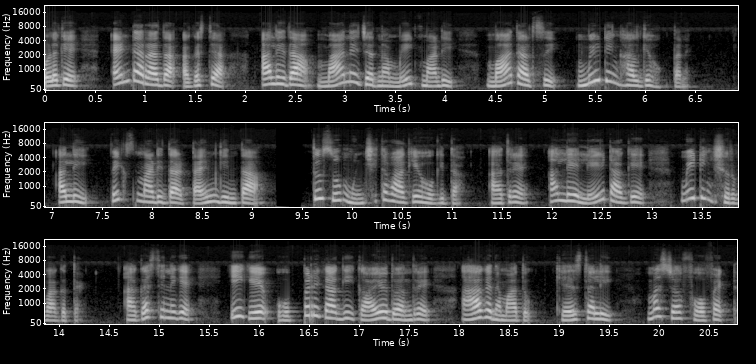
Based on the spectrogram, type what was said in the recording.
ಒಳಗೆ ಎಂಟರ್ ಆದ ಅಗಸ್ತ್ಯ ಅಲ್ಲಿದ್ದ ಮ್ಯಾನೇಜರ್ನ ಮೀಟ್ ಮಾಡಿ ಮಾತಾಡಿಸಿ ಮೀಟಿಂಗ್ ಹಾಲ್ಗೆ ಹೋಗ್ತಾನೆ. ಅಲ್ಲಿ ಫಿಕ್ಸ್ ಮಾಡಿದ್ದ ಟೈಮ್ಗಿಂತ ತುಸು ಮುಂಚಿತವಾಗಿಯೇ ಹೋಗಿದ್ದ. ಆದರೆ ಅಲ್ಲಿ ಲೇಟಾಗಿ ಮೀಟಿಂಗ್ ಶುರುವಾಗುತ್ತೆ. ಅಗಸ್ತ್ಯನಿಗೆ ಹೀಗೆ ಒಬ್ಬರಿಗಾಗಿ ಕಾಯೋದು ಅಂದರೆ ಆಗದ ಮಾತು. ಕೆಲಸದಲ್ಲಿ ಮಸ್ಟ್ ಪರ್ಫೆಕ್ಟ್.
